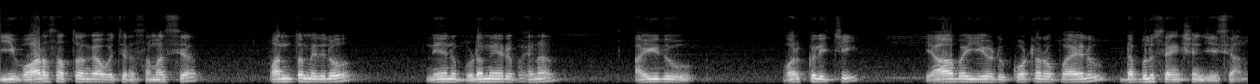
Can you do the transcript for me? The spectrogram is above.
ఈ వారసత్వంగా వచ్చిన సమస్య పంతొమ్మిదిలో నేను బుడమేరు పైన ఐదు వర్కులు ఇచ్చి యాభై ఏడు కోట్ల రూపాయలు డబ్బులు శాంక్షన్ చేశాను.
